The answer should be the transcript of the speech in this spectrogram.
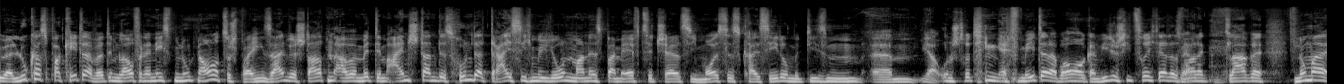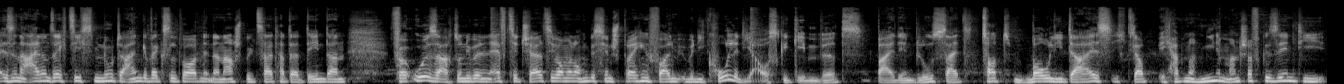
Über Lukas Paketa wird im Laufe der nächsten Minuten auch noch zu sprechen sein. Wir starten aber mit dem Einstand des 130 Millionen Mannes beim FC Chelsea. Moises Caicedo mit diesem ähm, ja, unstrittigen Elfmeter. Da brauchen wir auch keinen Videoschiedsrichter. Das ja. war eine klare Nummer. Ist in der 61. Minute eingewechselt worden. In der Nachspielzeit hat er den dann verursacht. Und über den FC Chelsea wollen wir noch ein bisschen sprechen. Vor allem über die Kohle, die ausgegeben wird bei den Blues, seit Todd Bowley da ist. Ich glaube, ich habe noch nie eine Mannschaft gesehen, die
